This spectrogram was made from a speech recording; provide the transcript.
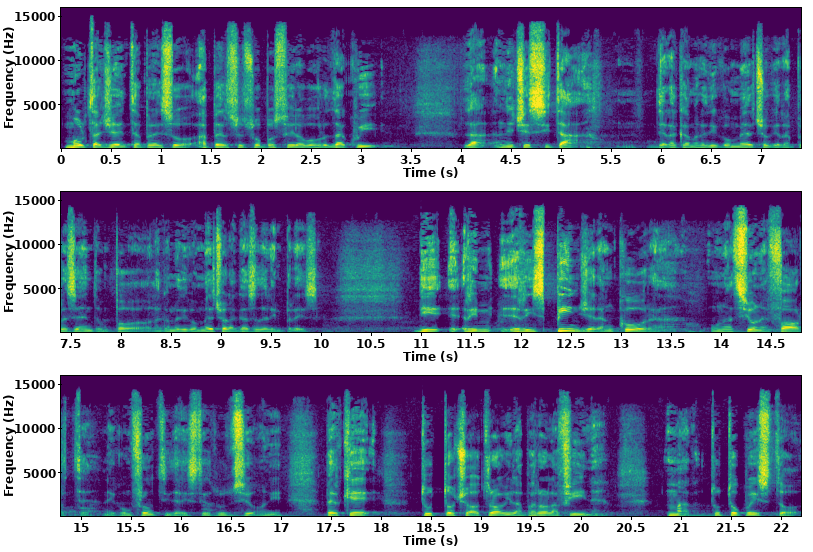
molta gente ha, preso, ha perso il suo posto di lavoro, da qui la necessità della Camera di Commercio che rappresenta un po' la Camera di Commercio e la Casa delle Imprese di rispingere ancora un'azione forte nei confronti delle istituzioni perché tutto ciò trovi la parola fine, ma tutto questo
